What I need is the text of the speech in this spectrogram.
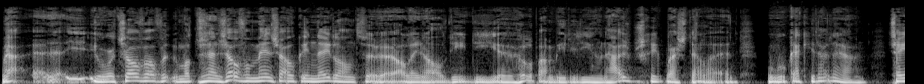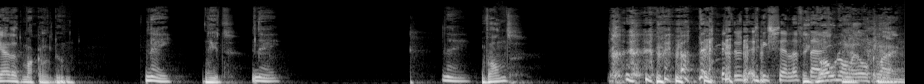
Maar ja, eh, je hoort zoveel... Want er zijn zoveel mensen ook in Nederland eh, alleen al... die, die hulp aanbieden, die hun huis beschikbaar stellen. En hoe, hoe kijk je daar tegenaan? Zou jij dat makkelijk doen? Nee, Niet. nee. Nee. Want? dat ben ik zelf Ik woon al heel klein.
